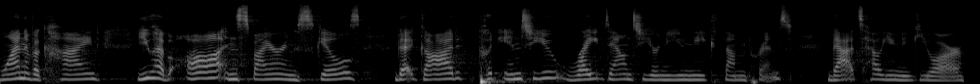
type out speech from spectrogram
one of a kind. You have awe inspiring skills that God put into you right down to your unique thumbprint. That's how unique you are.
